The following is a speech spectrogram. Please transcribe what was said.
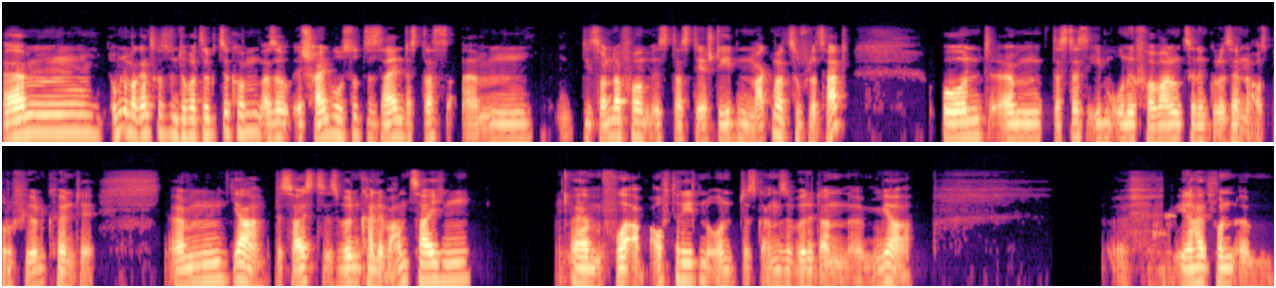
ähm, um nochmal ganz kurz auf den Topper zurückzukommen, also es scheint wohl so zu sein, dass das ähm, die Sonderform ist, dass der steten Magmazufluss hat und ähm, dass das eben ohne Vorwarnung zu einem größeren Ausbruch führen könnte. Ähm, ja, das heißt, es würden keine Warnzeichen ähm, vorab auftreten und das Ganze würde dann, ähm, ja, äh, innerhalb von ähm,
